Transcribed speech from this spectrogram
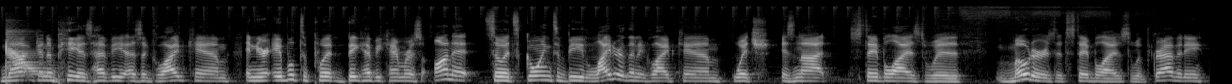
not gonna be as heavy as a GlideCam and you're able to put big heavy cameras on it. So it's going to be lighter than a GlideCam, which is not stabilized with motors, it's stabilized with gravity.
